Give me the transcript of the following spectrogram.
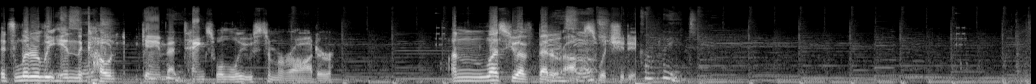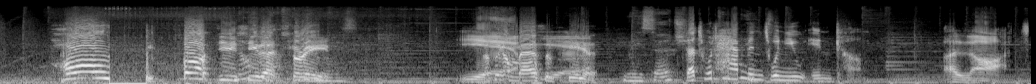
It's literally in the Research code game that tanks will lose to marauder. Unless you have better ups, which you do. Complete. Holy fuck! Do you Not see that stream? minerals. Yeah. That's like a massive yeah. penis. Research. That's what complete. happens when you income. A lot.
